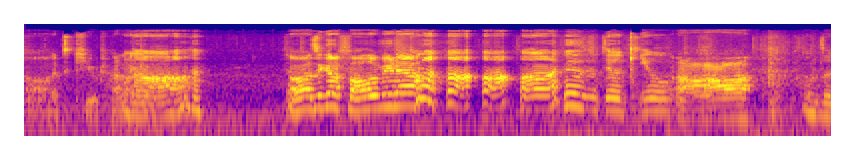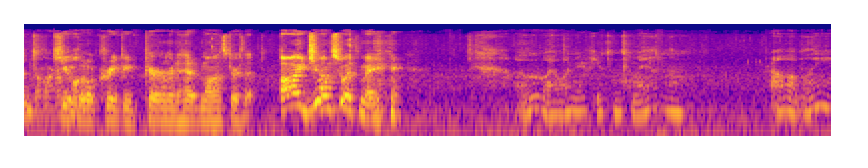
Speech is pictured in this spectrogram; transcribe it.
oh, it's cute. I like it. Aw. Oh, is he gonna follow me now? this is so cute. Aw, It's adorable. cute little creepy pyramid head monster. Th- oh, he jumps with me. Oh, I wonder if you can command them. Probably.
